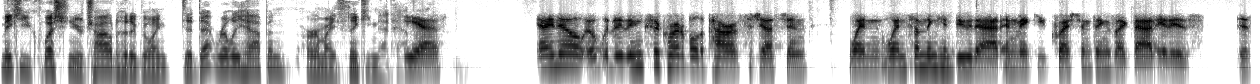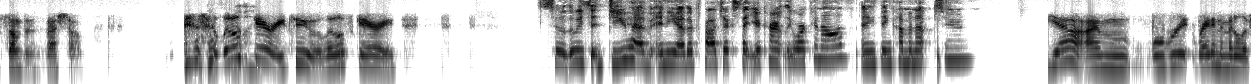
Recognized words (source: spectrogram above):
making you question your childhood of going, "Did that really happen, or am I thinking that happened?" Yes, I know. It, it's incredible the power of suggestion. When when something can do that and make you question things like that, it is is something special. It's a little scary too. A little scary. So, Louisa, do you have any other projects that you're currently working on? Anything coming up soon? Yeah, I'm. We're ri- right in the middle of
